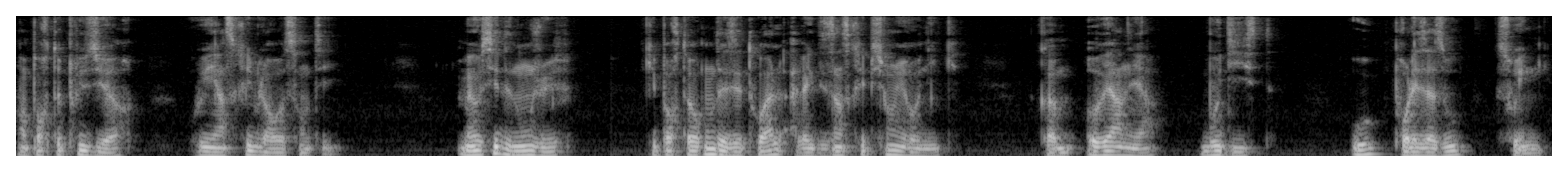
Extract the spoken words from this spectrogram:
en portent plusieurs, où y inscrivent leur ressenti. Mais aussi des non-juifs, qui porteront des étoiles avec des inscriptions ironiques, comme Auvergnat, bouddhiste, ou, pour les Azous, swing.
